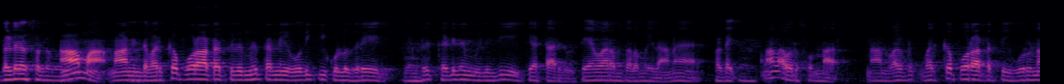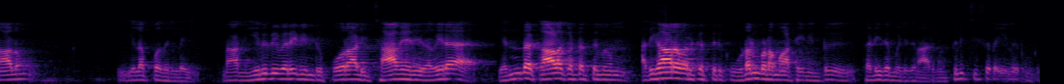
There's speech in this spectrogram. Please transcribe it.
சொன்னவங்க ஆமாம் நான் இந்த வர்க்க போராட்டத்திலிருந்து தன்னை ஒதுக்கிக் கொள்ளுகிறேன் என்று கடிதம் எழுதி கேட்டார்கள் தேவாரம் தலைமையிலான படை. ஆனால் அவர் சொன்னார் நான் வர்- வர்க்க போராட்டத்தை ஒரு நாளும் இழப்பதில்லை. நான் இறுதி வரை நின்று போராடி சாவேனே தவிர எந்த காலகட்டத்திலும் அதிகார வர்க்கத்திற்கு உடன்பட மாட்டேன் என்று கடிதம் எழுதினார்கள். திருச்சி சிறையில் இருந்து.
